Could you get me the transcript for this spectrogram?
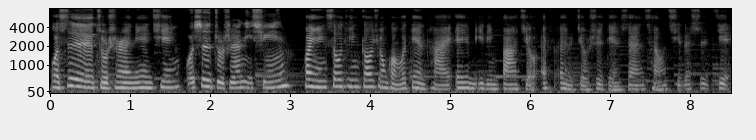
我是主持人念青，我是主持人李寻，欢迎收听高雄广播电台 AM 一零八九 FM 九四点三彩虹旗的世界。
